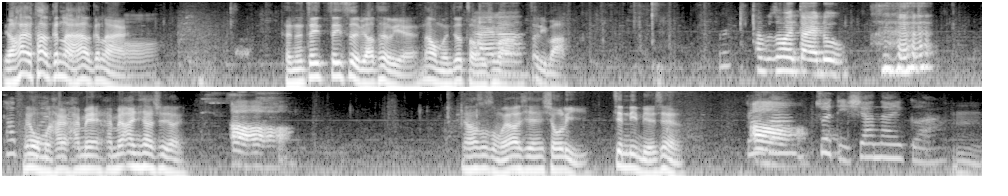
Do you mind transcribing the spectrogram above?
有还有他有跟来，还有跟来，哦，可能这这次比较特别，那我们就走回去吧，这里吧。他不是会带路？没有，我们还还没还没按下去。哦哦哦，然后说什么要先修理建立连线，刚刚最底下那一个啊。嗯，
